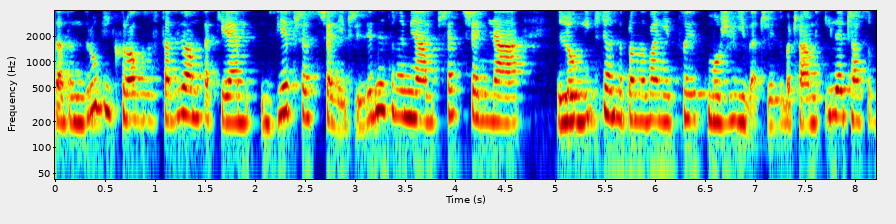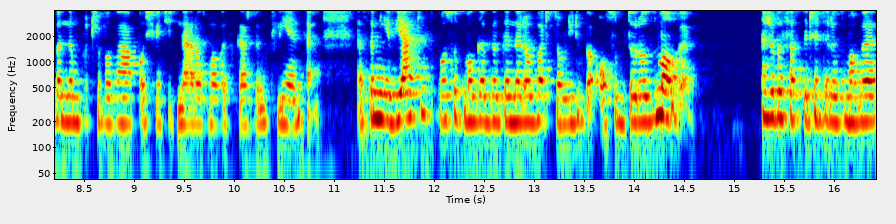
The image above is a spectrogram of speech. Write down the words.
na ten drugi krok, zostawiłam takie dwie przestrzenie, czyli z jednej strony miałam przestrzeń na logiczne zaplanowanie, co jest możliwe, czyli zobaczyłam, ile czasu będę potrzebowała poświęcić na rozmowę z każdym klientem. Następnie, w jaki sposób mogę wygenerować tą liczbę osób do rozmowy żeby faktycznie te rozmowy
